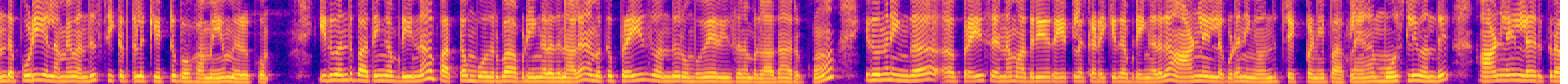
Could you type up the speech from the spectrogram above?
அந்த பொடி எல்லாமே வந்து சீக்கிரத்தில் கெட்டு போகாமையும் இருக்கும். இது வந்து பார்த்திங்க அப்படின்னா பத்தொம்பது ரூபா அப்படிங்கிறதுனால நமக்கு ப்ரைஸ் வந்து ரொம்பவே ரீசனபிளாக தான் இருக்கும். இது வந்து நீங்கள் ப்ரைஸ் என்ன மாதிரி ரேட்டில் கிடைக்கிது அப்படிங்கிறத ஆன்லைனில் கூட நீங்கள் வந்து செக் பண்ணி பார்க்கலாம். ஏன்னா மோஸ்ட்லி வந்து ஆன்லைனில் இருக்கிற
